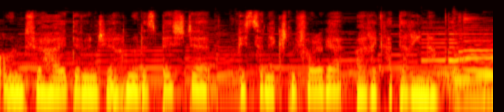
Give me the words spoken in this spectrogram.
Und für heute wünsche ich euch nur das Beste. Bis zur nächsten Folge, eure Katharina.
